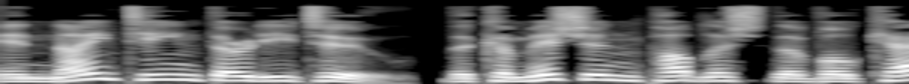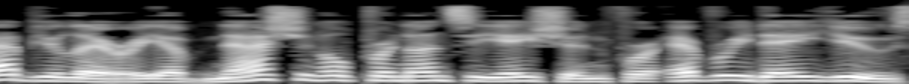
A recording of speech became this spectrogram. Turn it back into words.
In 1932, the Commission published the Vocabulary of National Pronunciation for Everyday Use,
